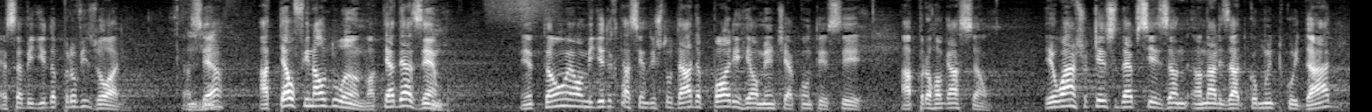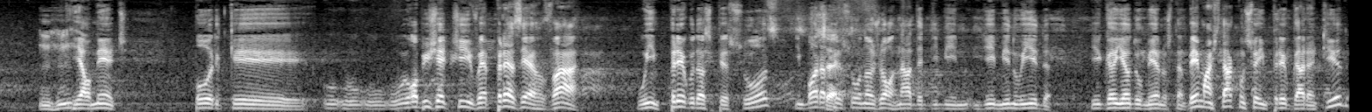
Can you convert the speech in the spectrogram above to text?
essa medida provisória, tá uhum. certo? até o final do ano, até dezembro. Então é uma medida que está sendo estudada, pode realmente acontecer a prorrogação. Eu acho que isso deve ser analisado com muito cuidado, uhum. realmente, porque o, o, o, objetivo é preservar o emprego das pessoas, embora certo. a pessoa na jornada diminuída e ganhando menos também, mas está com seu emprego garantido.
